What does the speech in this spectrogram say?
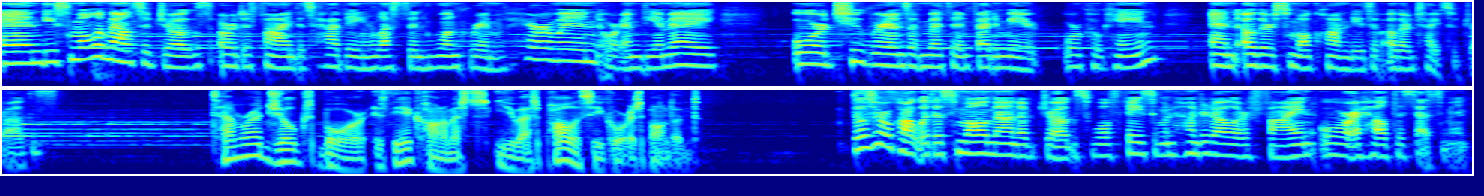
And these small amounts of drugs are defined as having less than one gram of heroin or MDMA, or two grams of methamphetamine or cocaine, and other small quantities of other types of drugs. Tamara Gilkes Borr is The Economist's U.S. policy correspondent. Those who are caught with a small amount of drugs will face a $100 fine or a health assessment.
